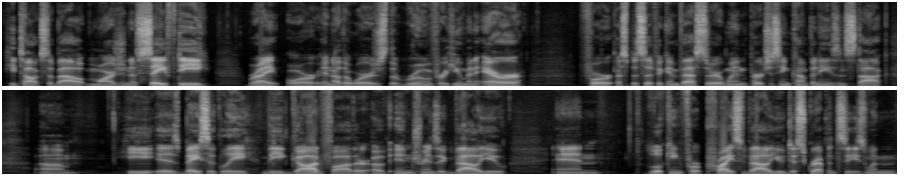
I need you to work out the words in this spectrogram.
He talks about margin of safety, right? Or, in other words, the room for human error for a specific investor when purchasing companies and stock. Um, he is basically the godfather of intrinsic value and looking for price value discrepancies when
